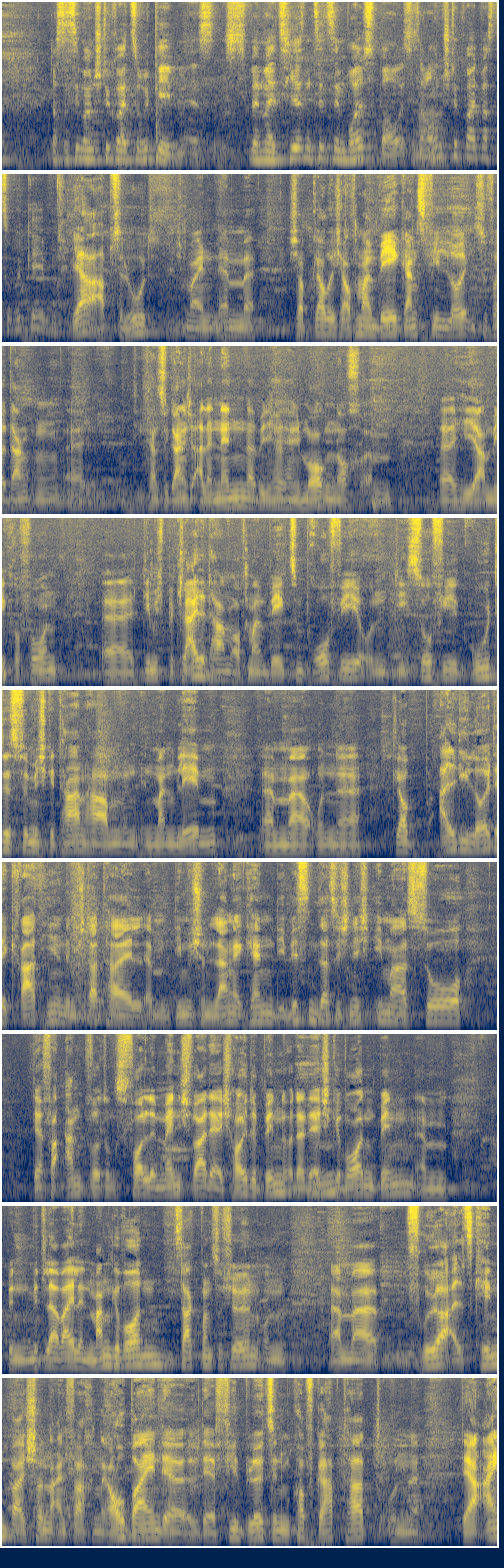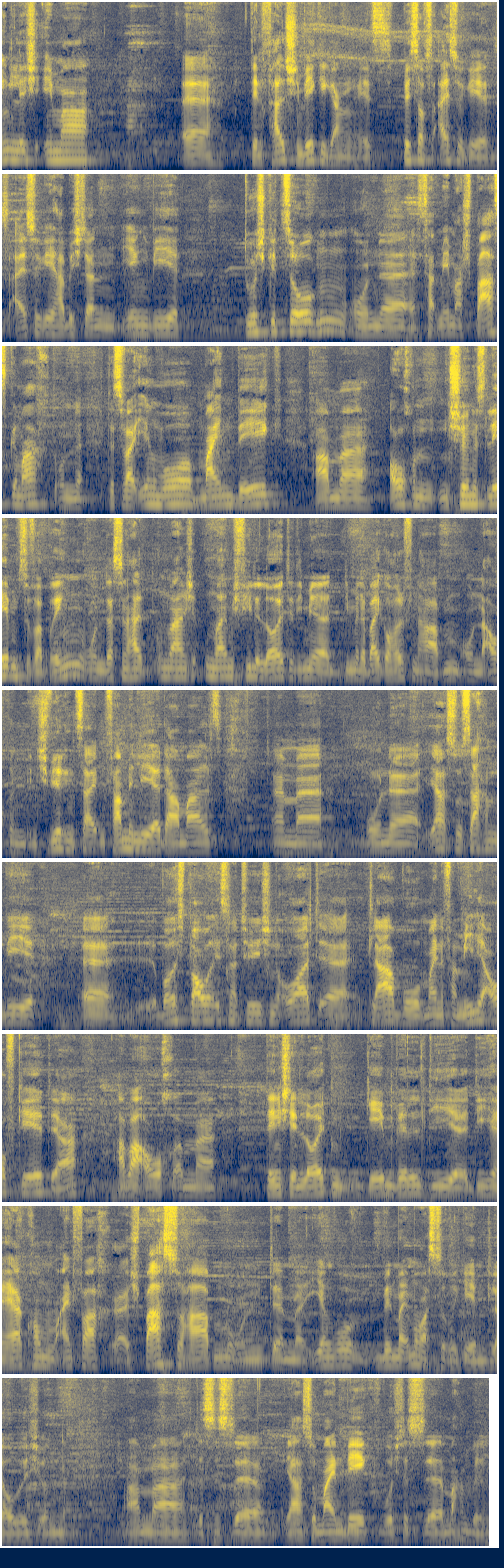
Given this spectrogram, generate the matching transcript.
dass es immer ein Stück weit zurückgeben ist. ist wenn wir jetzt hier sind, sitzen im Wolfsbau, ist es auch ein Stück weit was zurückgeben? Ja, absolut. Ich meine, ähm, ich habe, glaube ich, auf meinem Weg ganz vielen Leuten zu verdanken. Äh, die kannst du gar nicht alle nennen, da bin ich wahrscheinlich morgen noch ähm, äh, hier am Mikrofon äh, die mich begleitet haben auf meinem Weg zum Profi und die so viel Gutes für mich getan haben in, in meinem Leben. Ähm, äh, und äh, ich glaube, all die Leute gerade hier in dem Stadtteil, ähm, die mich schon lange kennen, die wissen, dass ich nicht immer so der verantwortungsvolle Mensch war, der ich heute bin oder der mhm. ich geworden bin. Ähm, bin mittlerweile ein Mann geworden, sagt man so schön. Und ähm, äh, früher als Kind war ich schon einfach ein Raubein, der, der viel Blödsinn im Kopf gehabt hat und der eigentlich immer äh, den falschen Weg gegangen ist, bis aufs Eishockey. Das Eishockey habe ich dann irgendwie durchgezogen und äh, es hat mir immer Spaß gemacht und das war irgendwo mein Weg, ähm, äh, auch ein, ein, schönes Leben zu verbringen und das sind halt unheimlich, unheimlich, viele Leute, die mir, die mir dabei geholfen haben und auch in, in schwierigen Zeiten, familiär damals ähm, äh, und äh, ja, so Sachen wie äh, Wolfsbau ist natürlich ein Ort, äh, klar, wo meine Familie aufgeht, ja, aber auch ähm, den ich den Leuten geben will, die, die hierher kommen, um einfach äh, Spaß zu haben. Und ähm, irgendwo will man immer was zurückgeben, glaube ich. Und ähm, äh, das ist äh, ja, so mein Weg, wo ich das äh, machen will.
